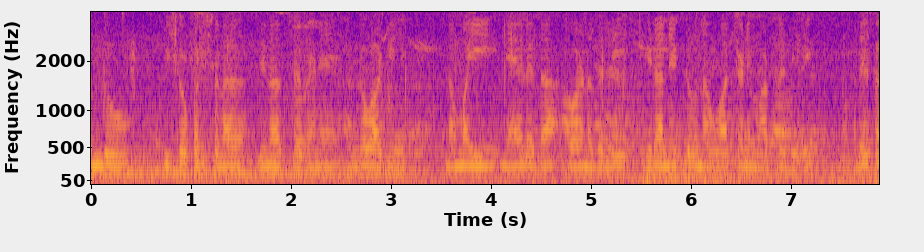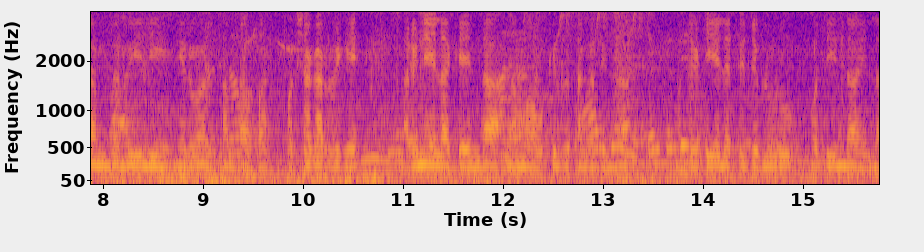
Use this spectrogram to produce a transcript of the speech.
ಒಂದು ವಿಶ್ವ ಪರಿಸರ ದಿನಾಚರಣೆ ಅಂಗವಾಗಿ ನಮ್ಮ ಈ ನ್ಯಾಯಾಲಯದ ಆವರಣದಲ್ಲಿ ಗಿಡ ನೆಟ್ಟು ನಾವು ಆಚರಣೆ ಮಾಡ್ತಾ ಇದ್ದೀವಿ. ಅದೇ ಸಮಯದಲ್ಲಿ ಇಲ್ಲಿ ಪ- ಪಕ್ಷಗಾರರಿಗೆ ಅರಣ್ಯ ಇಲಾಖೆಯಿಂದ, ನಮ್ಮ ವಕೀಲರ ಸಂಘದಿಂದ ಮತ್ತು T L S A, Jagalur ವತಿಯಿಂದ ಎಲ್ಲ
